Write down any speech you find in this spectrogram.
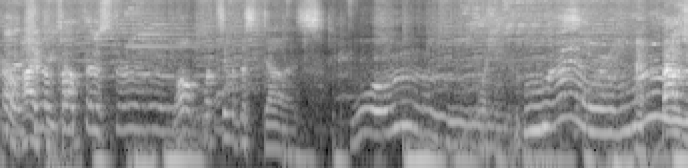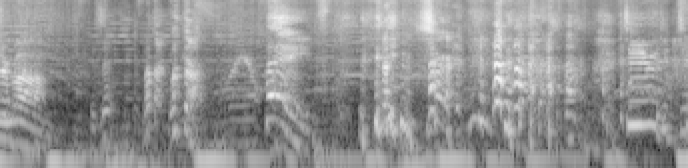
Okay, bye. Adventure. Oh, God. Aw. Oh, hi, Teresa. this through. Well, let's see what this does. Whoa. Bowser bomb. Is it? What the? What the? Hey! sure. Do do do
